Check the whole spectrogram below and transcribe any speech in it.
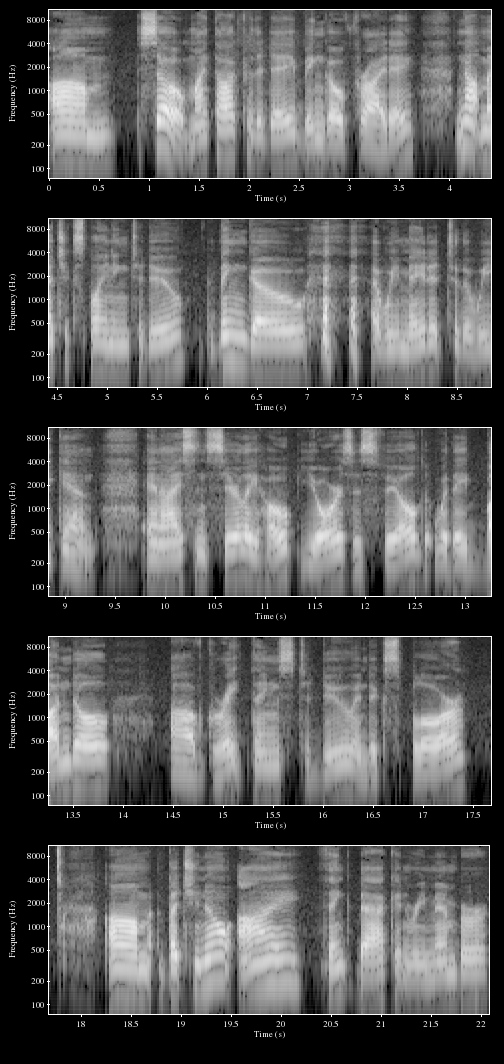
Um, so, my thought for the day Bingo Friday. Not much explaining to do. Bingo! we made it to the weekend. And I sincerely hope yours is filled with a bundle of great things to do and explore. Um, but you know, I think back and remember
